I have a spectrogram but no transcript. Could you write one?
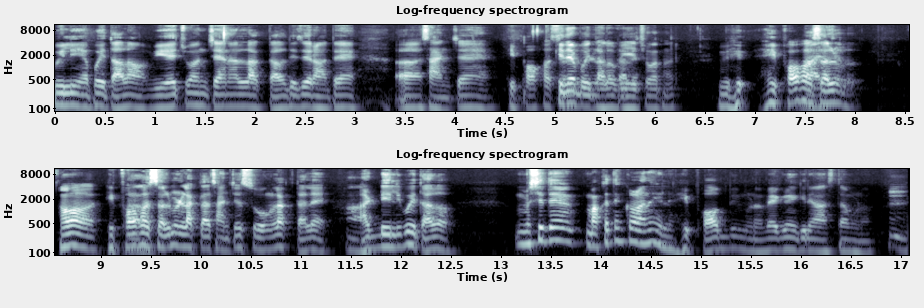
पयलीं हें पळयतालो हांव. व्ही एच वन चॅनल लागतालो तेजेर हांव तें सांजचें हिपहॉप कितें पळयतालो व्ही एच वनार हिपहॉप हसल हय हिपहॉप हसल म्हण लागतालो. सांजचे सोंग लागताले. हांव डेली पळयतालो मातशें तें म्हाका तें कळना येयलें. हिपहॉप बी म्हणून वेगळें कितें आसता म्हणून.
